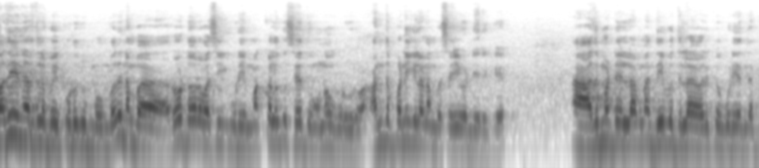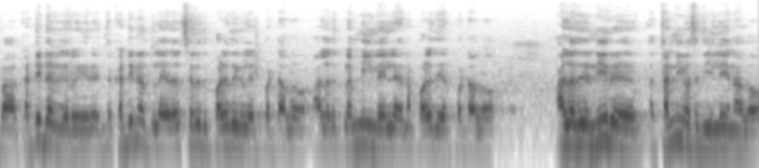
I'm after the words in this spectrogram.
மதிய நேரத்தில் போய் கொடுக்கும் போகும்போது நம்ம ரோட்டோர வசிக்கக்கூடிய மக்களுக்கும் சேர்த்து உணவு கொடுக்குறோம். அந்த பணிகளை நம்ம செய்ய வேண்டியிருக்கு. அது மட்டும் இல்லாமல் தீபத்தில் இருக்கக்கூடிய இந்த ப- கட்டிடங்கள் இந்த கட்டிடத்தில் ஏதாவது சிறிது பழுதுகள் ஏற்பட்டாலோ அல்லது பிளம்பிங் லைனில் எதனா பழுது ஏற்பட்டாலோ அல்லது நீர் தண்ணி வசதி இல்லைனாலோ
